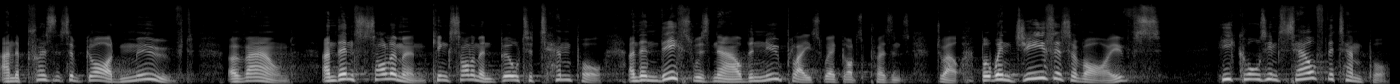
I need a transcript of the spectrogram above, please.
and the presence of God moved around. And then Solomon, King Solomon, built a temple. And then this was now the new place where God's presence dwelt. But when Jesus arrives, he calls himself the temple.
